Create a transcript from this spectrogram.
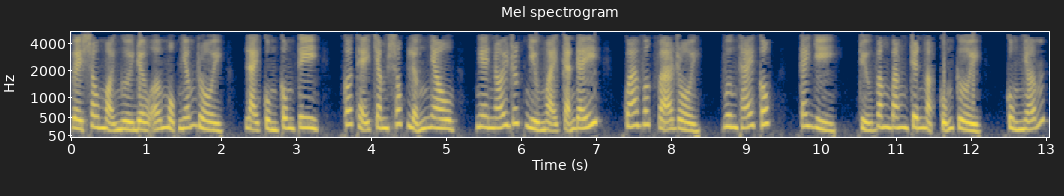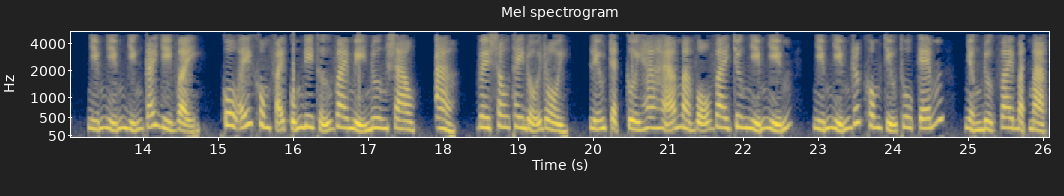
về sau mọi người đều ở một nhóm rồi, lại cùng công ty, có thể chăm sóc lẫn nhau, nghe nói rất nhiều ngoại cảnh đấy, quá vất vả rồi, Vương Thái Cốc, cái gì, Triệu Văn Băng trên mặt cũng cười, cùng nhóm, nhiễm nhiễm diễn cái gì vậy, cô ấy không phải cũng đi thử vai mỹ nương sao, à, về sau thay đổi rồi, Liễu Trạch cười ha hả mà vỗ vai chương nhiễm nhiễm, nhiễm nhiễm rất không chịu thua kém, nhận được vai bạch mạc,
